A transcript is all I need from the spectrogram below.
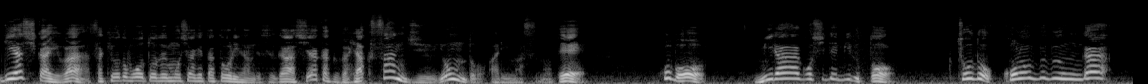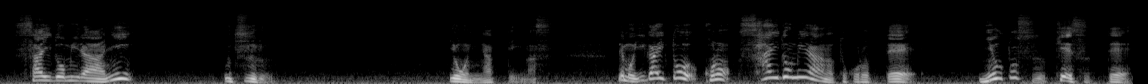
リア視界は先ほど冒頭で申し上げた通りなんですが、視野角が134度ありますので、ほぼミラー越しで見ると、ちょうどこの部分がサイドミラーに映るようになっています。でも意外とこのサイドミラーのところって見落とすケースって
